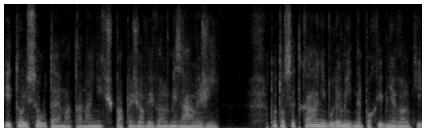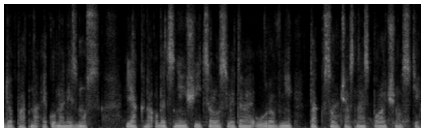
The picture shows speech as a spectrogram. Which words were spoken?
I to jsou témata, na nichž papežovi velmi záleží. Toto setkání bude mít nepochybně velký dopad na ekumenismus, jak na obecnější celosvětové úrovni, tak v současné společnosti.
